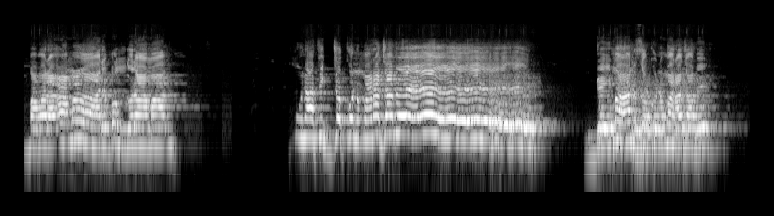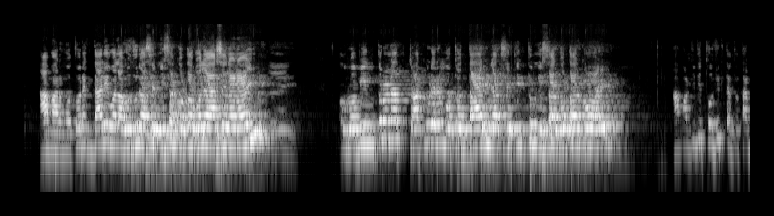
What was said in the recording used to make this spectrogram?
বাবারা আমার, বন্ধুরা আমার, মুনাফিক যখন মারা যাবে বেঈমান যখন মারা যাবে, আমার মতো অনেক দাড়িওয়ালা হুজুর আছে, মিশা কথা বলে আসে না নাই? রবীন্দ্রনাথ ঠাকুরের মতো দাড়ি রাখছে কিন্তু মিশা কথা কয়, আমার যদি তৌফিক থাকতো, তার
